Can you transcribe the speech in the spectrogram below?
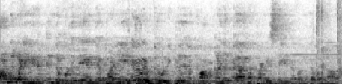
ஆண்டுகள் இருக்கின்ற பொழுதே இந்த பணியை தொடர்ந்து விட்டு மக்களுக்காக பணி செய்து வந்தவர் நான்.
